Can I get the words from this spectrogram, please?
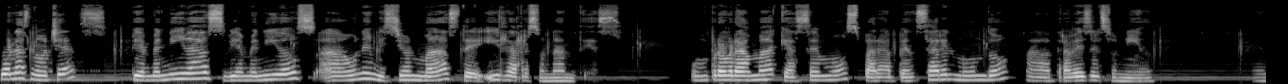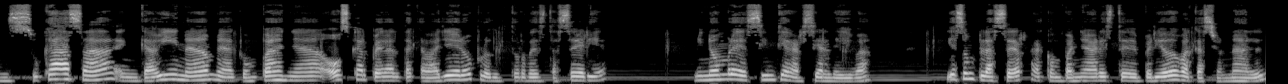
Buenas noches, bienvenidas, bienvenidos a una emisión más de Islas Resonantes, un programa que hacemos para pensar el mundo a través del sonido. En su casa, en cabina, me acompaña Oscar Peralta Caballero, productor de esta serie. Mi nombre es Cintia García Leiva y es un placer acompañar este periodo vacacional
